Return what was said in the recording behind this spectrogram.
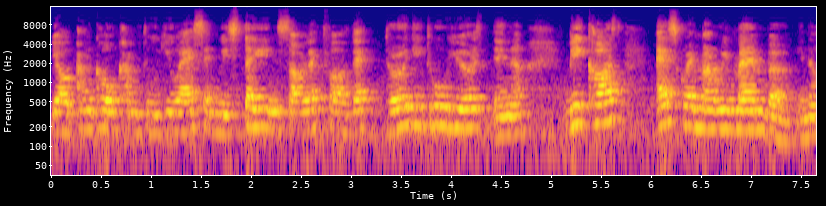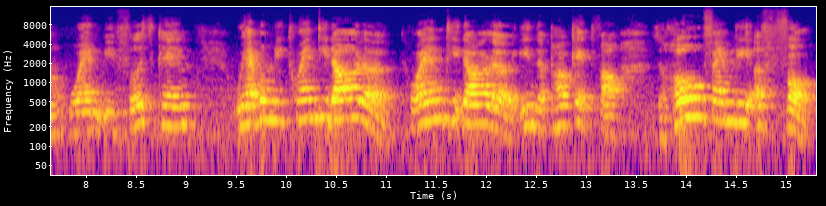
your uncle come to U.S. and we stay in Salt Lake for that 32 years, you know, because as Grandma remember, you know, when we first came, we have only $20, $20 in the pocket for the whole family of four.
